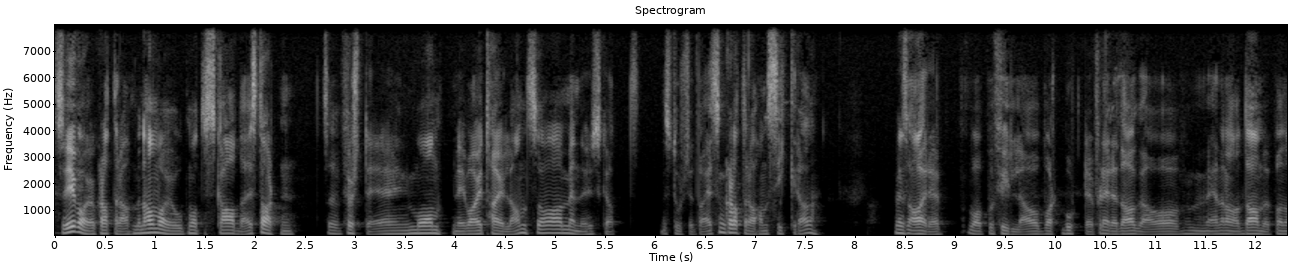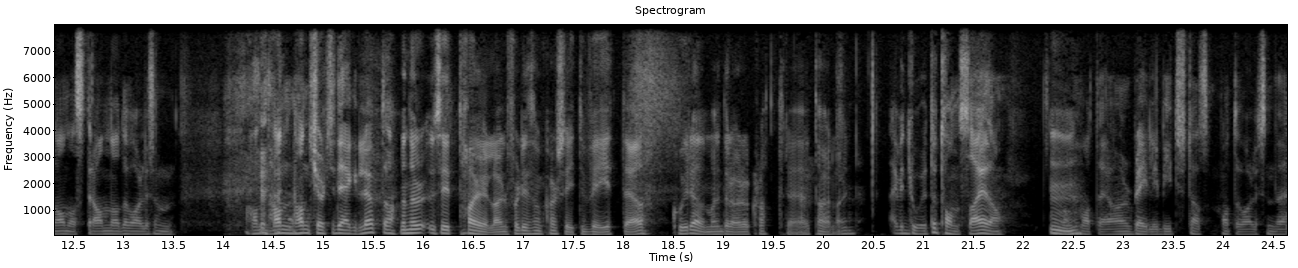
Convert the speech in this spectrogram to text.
så vi var jo klatra, men han var jo på en måte skada i starten. Så den første måneden vi var i Thailand, så mener jeg å huske at det stort sett var jeg som klatra, han sikra. Mens Are var på fylla og ble borte flere dager, og en eller annen dame på en annen strand, og det var liksom Han, han, han kjørte sitt eget løp, da. Men når du sier Thailand, for de som kanskje ikke vet det, hvor er det man drar og klatrer i Thailand? Nei, vi dro jo til Tonsai, da. På Mm. en måte, og Rayleigh Beach, da, som på en måte var liksom det,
